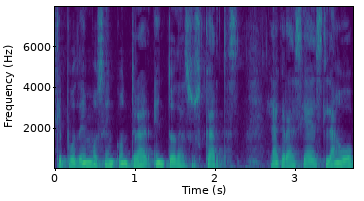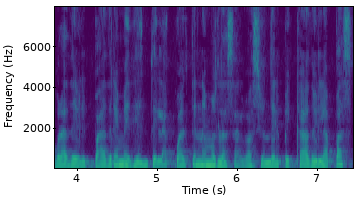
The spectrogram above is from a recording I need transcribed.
que podemos encontrar en todas sus cartas. La gracia es la obra del Padre mediante la cual tenemos la salvación del pecado y la paz.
